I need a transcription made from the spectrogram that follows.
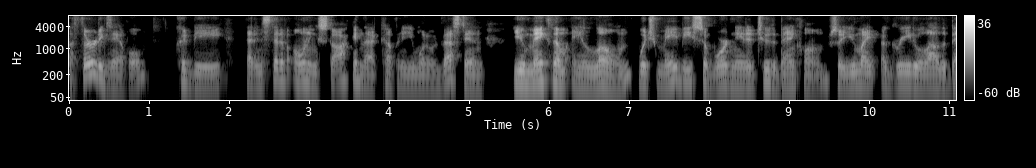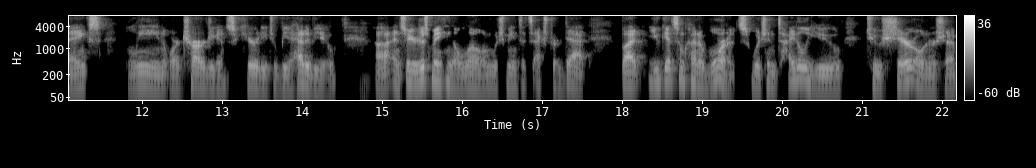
a third example could be that instead of owning stock in that company you want to invest in, you make them a loan, which may be subordinated to the bank loan. So you might agree to allow the bank's lien or charge against security to be ahead of you. Uh, and so you're just making a loan, which means it's extra debt, but you get some kind of warrants which entitle you to share ownership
